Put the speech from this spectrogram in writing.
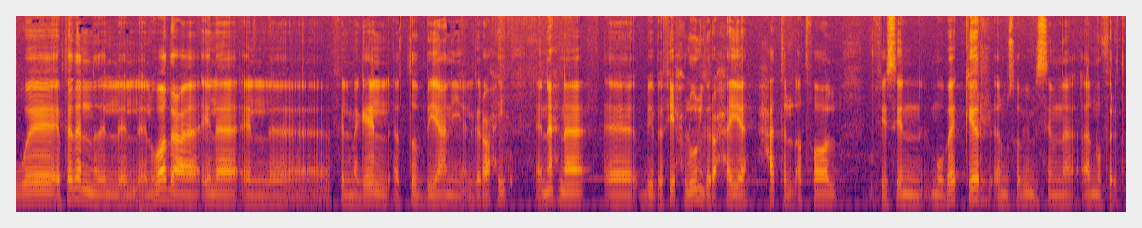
وابتدى ال- ال- ال- الوضع إلى ال- في المجال الطبي يعني الجراحي إن إحنا آه، بيبقى في حلول جراحية حتى للأطفال في سن مبكر المصابين بالسمنة المفرطة.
